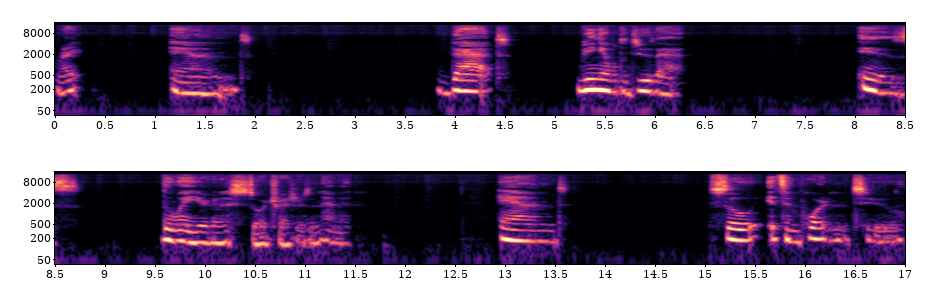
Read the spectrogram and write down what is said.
right? And that being able to do that is the way you're going to store treasures in heaven. And so it's important to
